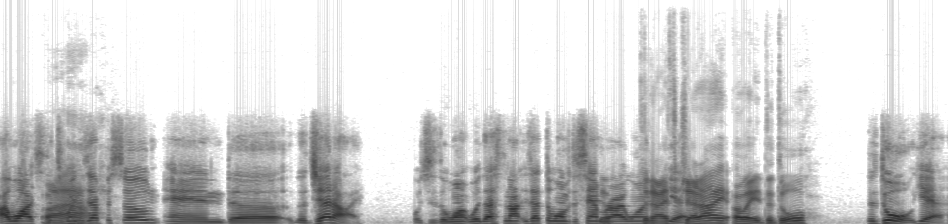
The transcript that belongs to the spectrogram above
I watched the wow. Twins episode and the the Jedi, which is the one. Well, that's not. Is that the one with the samurai yep. one? The Ninth yeah. Jedi. Oh wait, the duel. The duel. Yeah.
